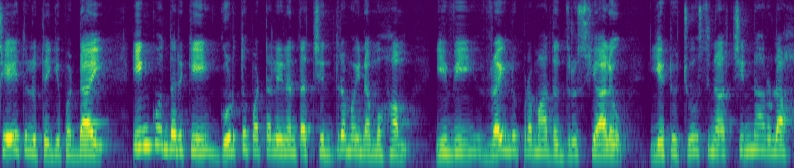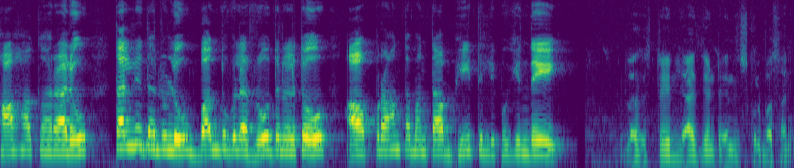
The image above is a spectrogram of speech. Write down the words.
చేతులు తెగిపడ్డాయి. ఇంకొందరికి గుర్తుపట్టలేనంత ఛిద్రమైన మొహం. ఇవి రైలు ప్రమాద దృశ్యాలు. ఎటు చూసినా చిన్నారుల హాహాకారాలు తల్లిదండ్రులు బంధువుల రోదనలతో ఆ ప్రాంతమంతా భీతిల్లిపోయింది. ఇట్లా ట్రైన్ యాక్సిడెంట్ అయింది స్కూల్ బస్ అని.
